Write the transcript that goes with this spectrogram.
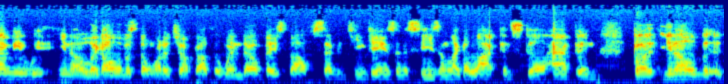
I mean, we, you know, like all of us don't want to jump out the window based off 17 games in a season. Like a lot can still happen. But, you know, the,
